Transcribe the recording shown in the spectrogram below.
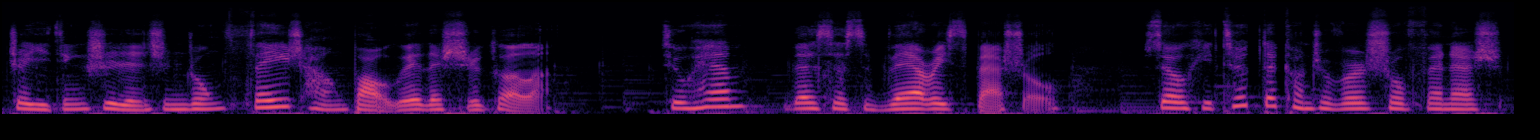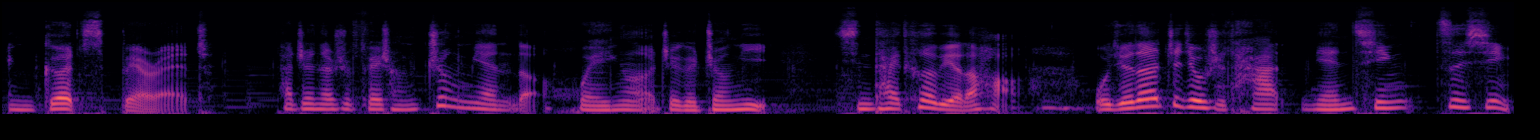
这已经是人生中非常宝贵的时刻了。to him, this is very special. So he took the controversial finish in good spirit. 他真的是非常正面的回应了这个争议，心态特别的好。我觉得这就是他年轻、自信，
